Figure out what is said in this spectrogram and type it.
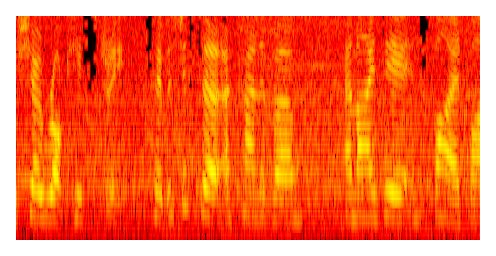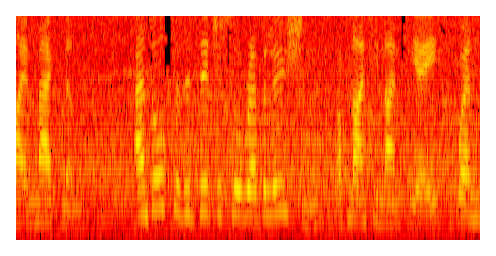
show rock history. So it was just a, a kind of um, an idea inspired by Magnum. And also the digital revolution of 1998, when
